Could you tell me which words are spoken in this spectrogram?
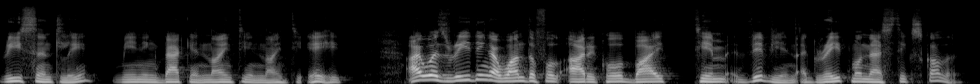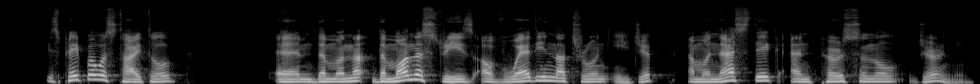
Recently, meaning back in 1998, I was reading a wonderful article by Tim Vivian, a great monastic scholar. His paper was titled um, the, Mon- the Monasteries of Wadi Natrun, Egypt, a monastic and personal journey.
